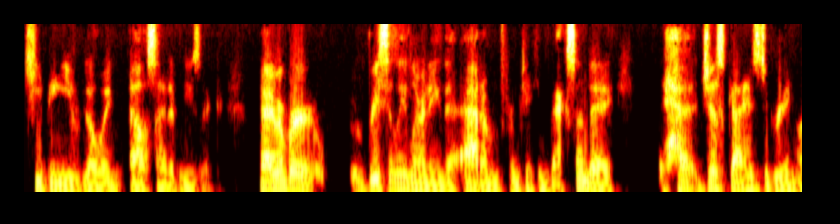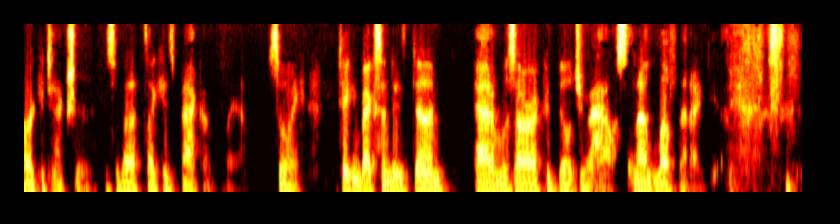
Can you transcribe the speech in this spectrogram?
keeping you going outside of music? I remember recently learning that Adam from Taking Back Sunday had just got his degree in architecture. So that's like his backup plan. So like Taking Back Sunday's done. Adam Lazzara could build you a house. And I love that idea.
